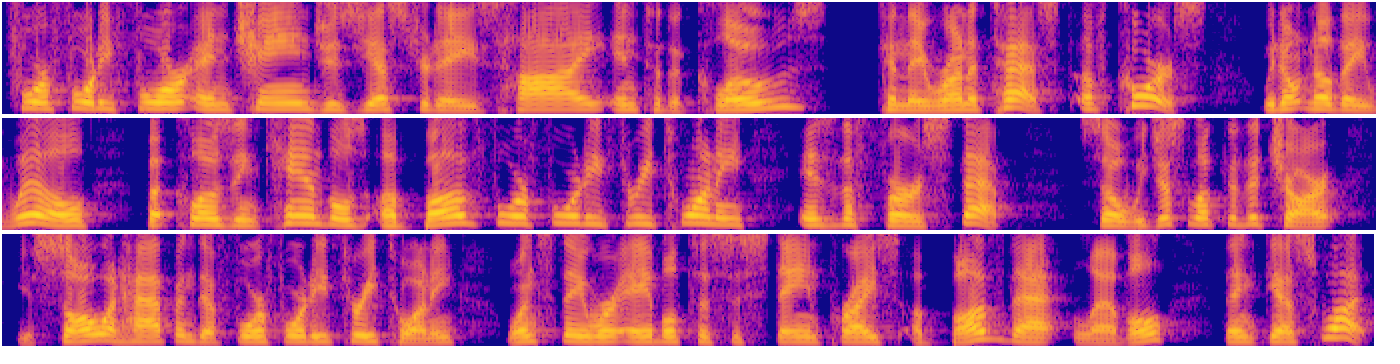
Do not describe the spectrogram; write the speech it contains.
444 and change is yesterday's high into the close. Can they run a test? Of course. We don't know they will, but closing candles above 443.20 is the first step. So we just looked at the chart. You saw what happened at 443.20. Once they were able to sustain price above that level, then guess what?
